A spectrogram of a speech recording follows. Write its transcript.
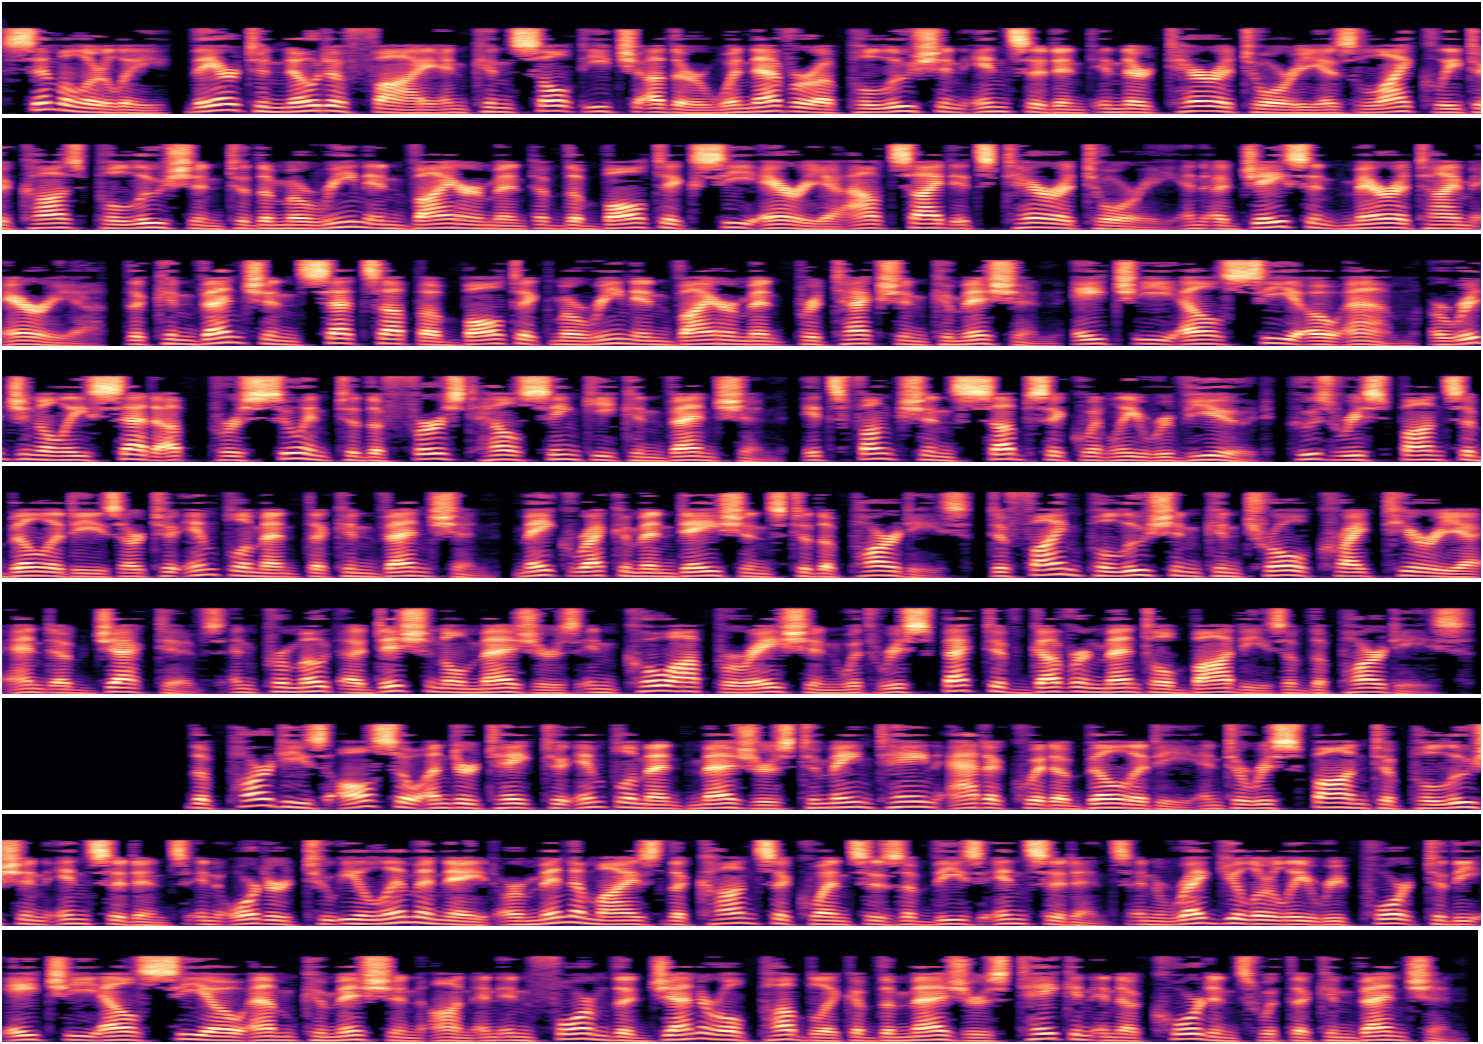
Similarly, they are to notify and consult each other whenever a pollution incident in their territory is likely to cause pollution to the marine environment of the Baltic Sea area outside its territory and adjacent maritime area. The convention sets up a Baltic Marine Environment Protection Commission originally set up pursuant to the First Helsinki Convention, its functions subsequently reviewed, whose responsibility are to implement the convention, make recommendations to the parties, define pollution control criteria and objectives and promote additional measures in cooperation with respective governmental bodies of the parties. The parties also undertake to implement measures to maintain adequate ability and to respond to pollution incidents in order to eliminate or minimize the consequences of these incidents and regularly report to the HELCOM Commission on and inform the general public of the measures taken in accordance with the Convention.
